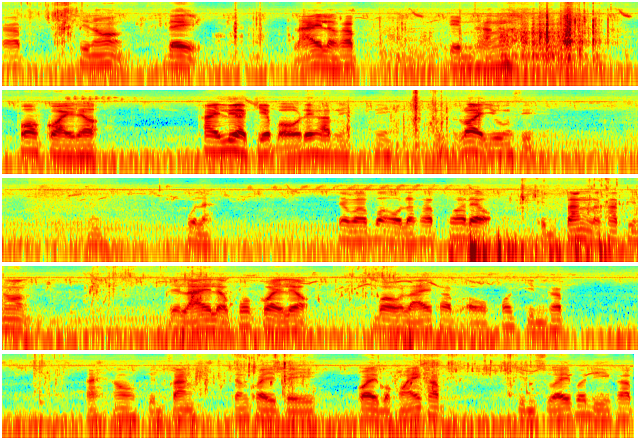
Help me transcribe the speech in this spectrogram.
ครับพี่น้องได้หลายแล้วครับ เต็มถังแล้วพ่อก่อยแล้วพายเรือกเก็บเอาได้ครับนี่นี่ร้อยยุงสิพูดละแต่ว่าบ่เอาแล้วครับพ่อแล้วเป็นฟังแล้วครับพี่น้องได้หลายแล้วพ่อก่อยแล้วบ่เอาหลายครับเอาพ่อกินครับไปเอาขึ้นฟังจังค่อยไปก้อยบักหอยครับ กินสวยพอดีครับ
